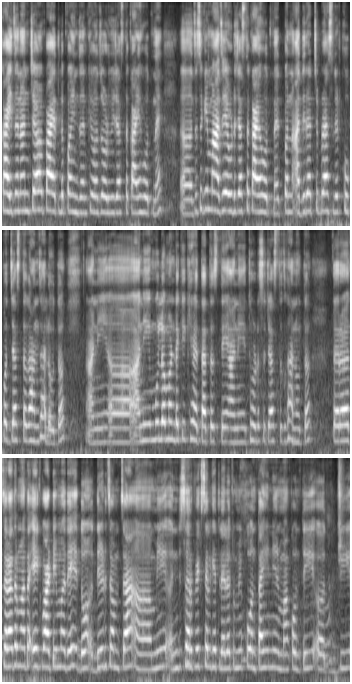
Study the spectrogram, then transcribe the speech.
काही जणांच्या पायातलं पैंजण किंवा जोडवी जास्त काळे होत नाही. जसं की माझे एवढे जास्त काळे होत नाहीत पण आदिराजचे ब्रासलेट खूपच जास्त घाण झालं होतं. आणि आणि मुलं म्हणलं की खेळतातच ते आणि थोडंसं जास्तच घाण होतं. तर चला तर मग आता एक वाटीमध्ये दो दीड चमचा मी म्हणजे सर्फ एक्सेल घेतलेलं तुम्ही कोणताही निरमा कोणतीही जी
